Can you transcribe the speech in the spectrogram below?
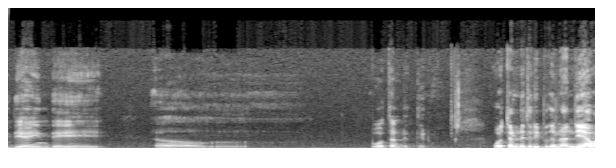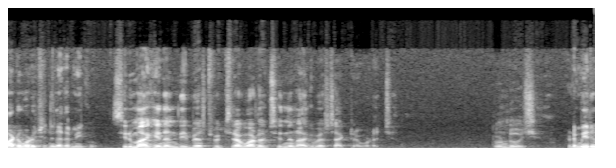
ఇది అయింది పోతండి తిరుగు. పోతండి తిరిపి నంది అవార్డు కూడా వచ్చింది కదా మీకు? సినిమాకి నంది బెస్ట్ పిక్చర్ అవార్డు వచ్చింది నాకు బెస్ట్ యాక్టర్ అవార్డు వచ్చింది. రెండు వచ్చింది. అంటే మీరు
